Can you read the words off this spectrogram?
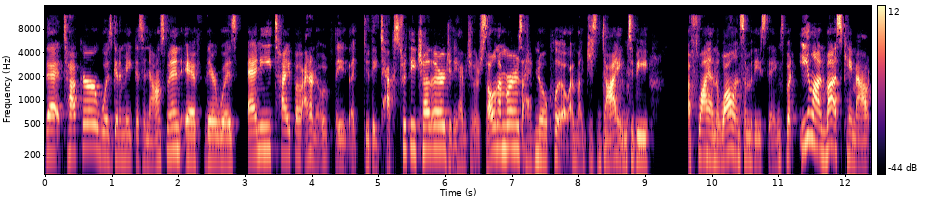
that Tucker was going to make this announcement. If there was any type of, I don't know, if they like, do they text with each other? Do they have each other's cell numbers? I have no clue. I'm like just dying to be a fly on the wall in some of these things. But Elon Musk came out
